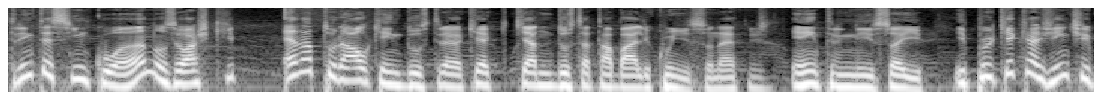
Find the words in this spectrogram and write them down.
35 anos, eu acho que é natural que a indústria que que a indústria trabalhe com isso, né? Entre nisso aí. E por que que a gente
